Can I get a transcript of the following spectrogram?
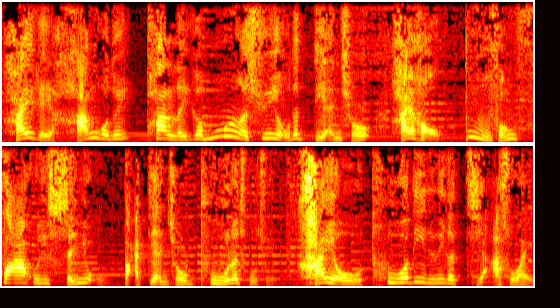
还给韩国队判了一个莫须有的点球。还好布冯发挥神勇，把点球扑了出去。还有拖地的那个假摔，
